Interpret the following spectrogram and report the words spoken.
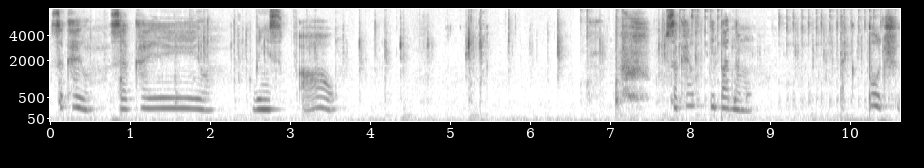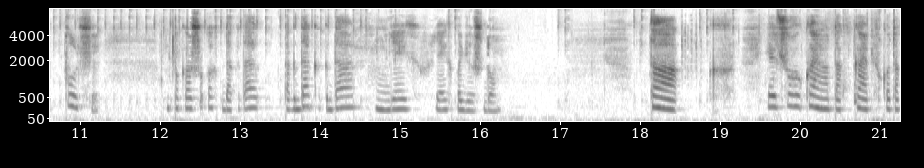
Закрыл, закрыл. Вниз. Ау. Закрыл и по одному. Так, больше, больше. Покажу, когда, когда, тогда, когда я их, я их побежду. Так, я еще руками вот так капельку так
